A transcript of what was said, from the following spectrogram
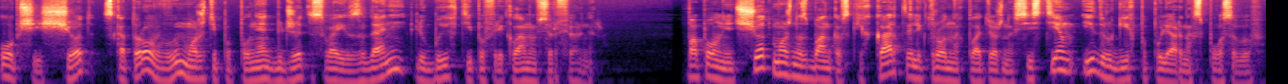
общий счет, с которого вы можете пополнять бюджеты своих заданий любых типов рекламы в Surferner. Пополнить счет можно с банковских карт, электронных платежных систем и других популярных способов.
